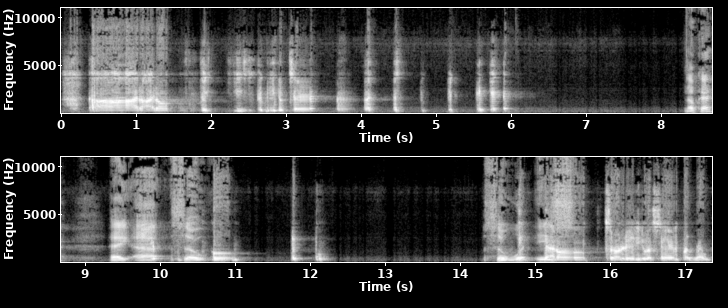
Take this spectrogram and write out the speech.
Uh, I, don't, I don't think he's going to be there. Okay. Hey, uh, so so what is? I don't start any with Sam program.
